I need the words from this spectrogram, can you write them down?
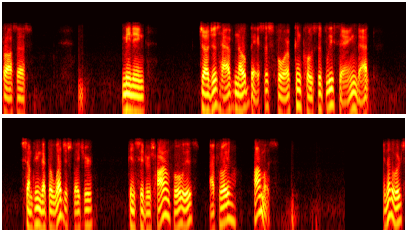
process, meaning judges have no basis for conclusively saying that something that the legislature considers harmful is actually harmless. In other words,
